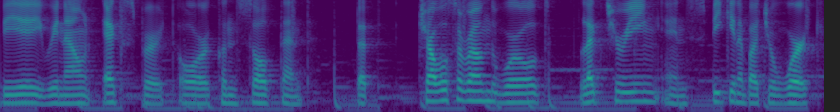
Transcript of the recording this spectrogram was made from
be a renowned expert or consultant that travels around the world lecturing and speaking about your work,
